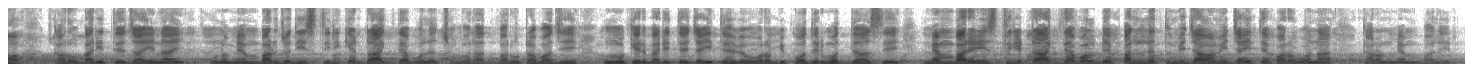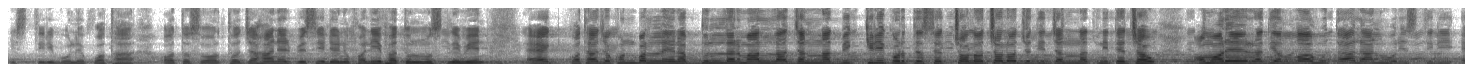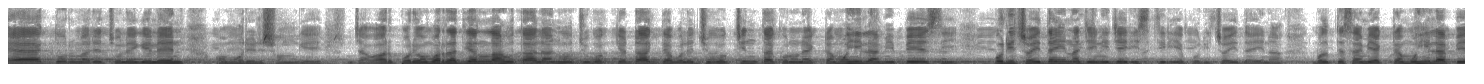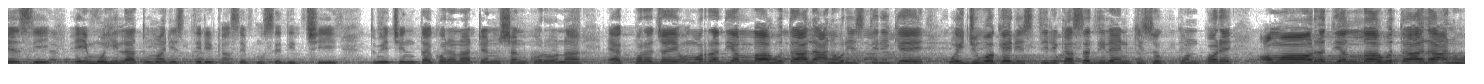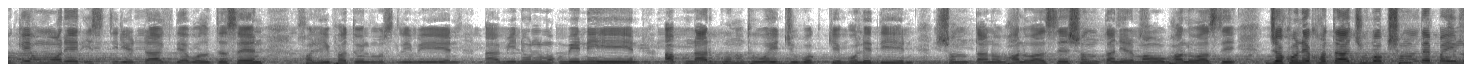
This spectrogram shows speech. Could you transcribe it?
কারও বাড়িতে যায় নাই। কোনো মেম্বার যদি স্ত্রীকে ডাক দেয়, বলে, চলো রাত বারোটা বাজে, উমুকের বাড়িতে যাইতে হবে, বড় বিপদের মধ্যে আছে। মেম্বারের স্ত্রী ডাক দেয়, বলবে, পারলে তুমি যাও, আমি যাইতে পারব না। কারণ মেম্বারের স্ত্রী বলে কথা। অথচ অর্থ জাহানের প্রেসিডেন্ট খলিফাতুল মুসলিমিন এক কথা যখন বললেন আবদুল্লার মাল্লা জান্নাত বিক্রি করতেছে, চলো চলো যদি জান্নাত নিতে চাও। অমরের রাজি আল্লাহ তালানহর স্ত্রী এক দৌড় মারে চলে গেলেন অমরের সঙ্গে। যাওয়ার পরে অমর রাজি আল্লাহ তালানহু যুবককে ডাক দেয়া বলে, যুবক, চিন্তা করুন একটা মহিলা আমি পেয়েছি, পরিচয় দেয় না যে নিজের স্ত্রী, এ পরিচয় দেয় না। বলতেছে, আমি একটা মহিলা পেয়েছি, এই মহিলা তোমার স্ত্রীর কাছে পৌঁছে দিচ্ছি। তুমি চিন্তা করো না, টেনশন করো না। এক পর্যায়ে ওমর রাদি আল্লাহ তাল আনহুর স্ত্রীকে ওই যুবকের স্ত্রীর কাছে দিলেন। কিছুক্ষণ পরে অমর রাদি আল্লাহ তাল আনহুকে ওমরের স্ত্রীর ডাক দিয়ে বলতেছেন, খলিফাতুল মুসলিমিন, আমিনুল মিনিন আপনার বন্ধু ওই যুবককে বলে দিন। সন্তানও ভালো আছে, সন্তানের মাও ভালো আছে। যখন একথা যুবক শুনতে পাইল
